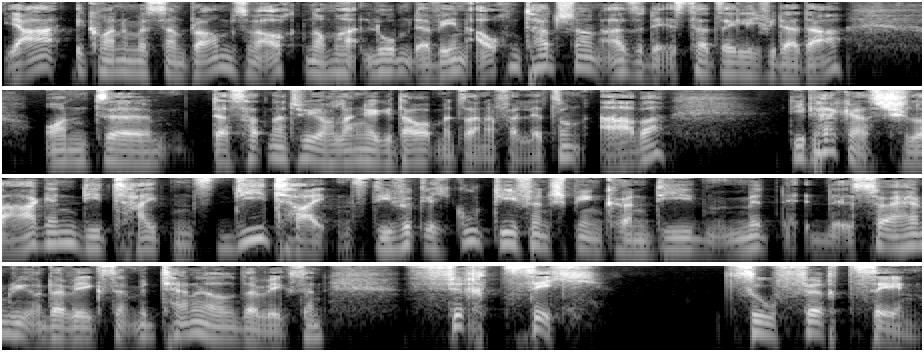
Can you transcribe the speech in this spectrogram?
Ja, Economist St. Brown müssen wir auch nochmal lobend erwähnen, auch ein Touchdown, also der ist tatsächlich wieder da. Und äh, das hat natürlich auch lange gedauert mit seiner Verletzung, aber die Packers schlagen die Titans, die Titans, die wirklich gut Defense spielen können, die mit Sir Henry unterwegs sind, mit Tannehill unterwegs sind, 40 zu 14.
